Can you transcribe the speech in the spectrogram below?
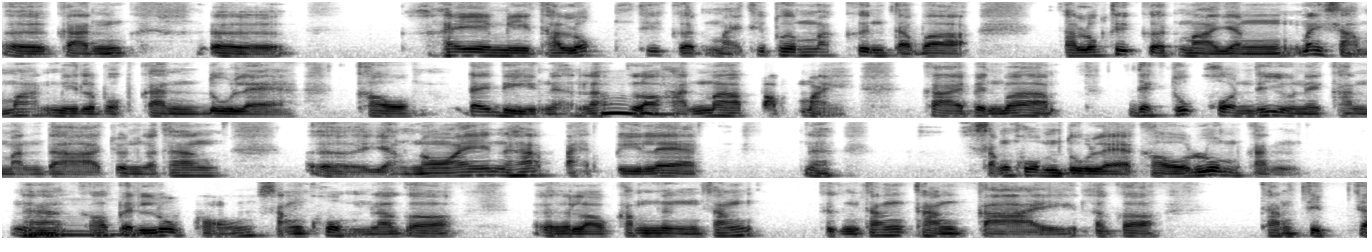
เอ่อการเอ่อ ให้มีทารกที่เกิดใหม่ที่เพิ่มมากขึ้น แต่ว่าารกที่เกิดมายังไม่สามารถมีระบบการดูแลเขาได้ดีเนี่ยแล้วเราหันมาปรับใหม่ กลายเป็นว่าเด็กทุกคนที่อยู่ในคันมันดา จนกระทั่งเอออย่างน้อยนะฮะแปดปีแรกนะสังคมดูแลเขาร่วมกันนะเขาเป็นลูกของสังคมแล้วก็เออเราคำนึงทั้งถึงทั้งทางกายแล้วก็ทางจิตใจ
